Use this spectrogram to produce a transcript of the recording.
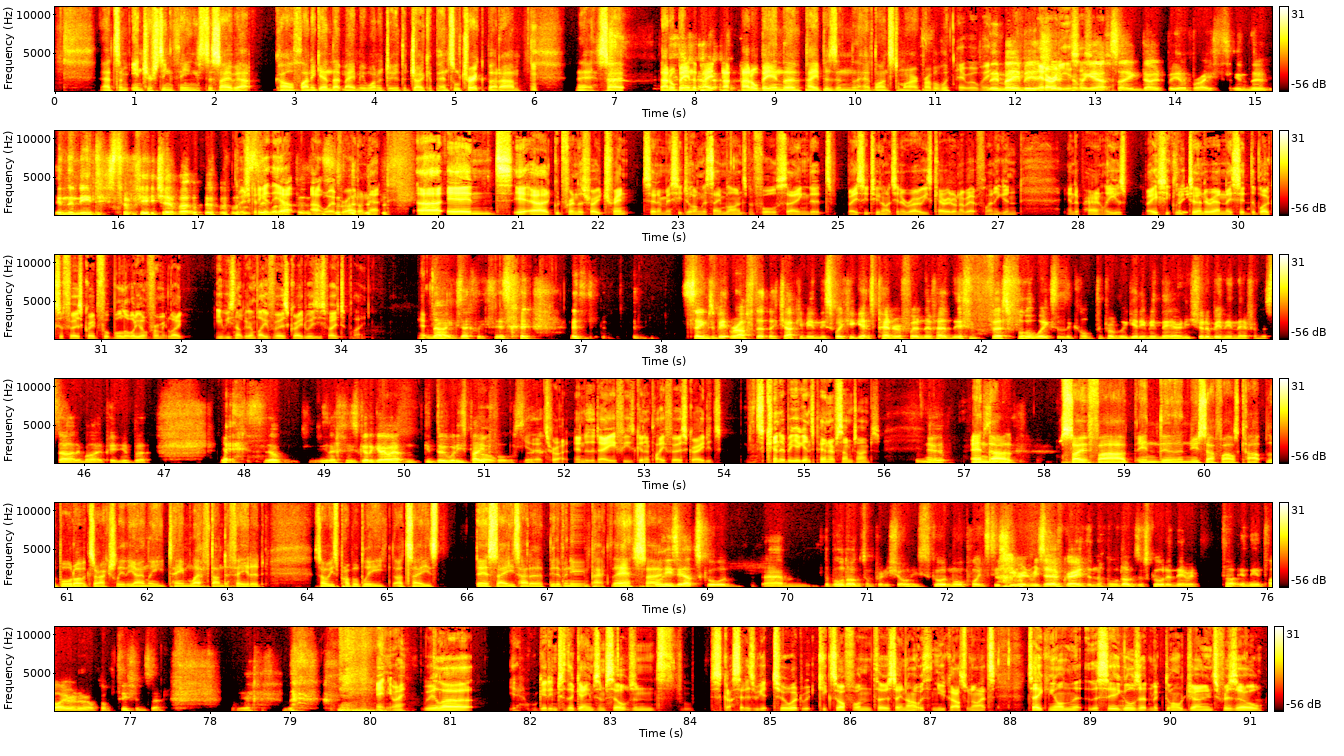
had some interesting things to say about Kyle Flanagan that made me want to do the Joker pencil trick. But um, yeah, so that'll be in the pa- that, that'll be in the papers and the headlines tomorrow, probably. it will be. There may be a It shirt already is, coming out suppose. saying "Don't be a Braith" in the in the near distant future, but we'll We're just going to get the art, artwork right on that. Uh, and yeah, a good friend of the show, Trent, sent a message along the same lines before saying that basically two nights in a row he's carried on about Flanagan, and apparently he was basically turned around and they said the bloke's a first grade footballer. What do you want from him? Like, if he's not going to play first grade, where's he supposed to play? No, exactly. It's, it's, it seems a bit rough that they chuck him in this week against Penrith when they've had the first four weeks of the comp to probably get him in there, and he should have been in there from the start, in my opinion. But Yep. yeah, you know, he's got to go out and do what he's paid Well, for. So. Yeah, that's right. End of the day, if he's going to play first grade, it's it's going to be against Penrith sometimes. Yep, And uh, so far in the New South Wales Cup, the Bulldogs are actually the only team left undefeated. So he's probably, I'd say, he's dare say he's had a bit of an impact there. So well, he's outscored um, the Bulldogs. I'm pretty sure he's scored more points this year in reserve grade than the Bulldogs have scored in their in the entire NRL competition. So, yeah, Anyway, we'll uh, yeah, we'll get into the games themselves and we'll discuss that as we get to it. It kicks off on Thursday night with Newcastle Knights taking on the, the Seagulls at McDonald Jones. Frizzell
